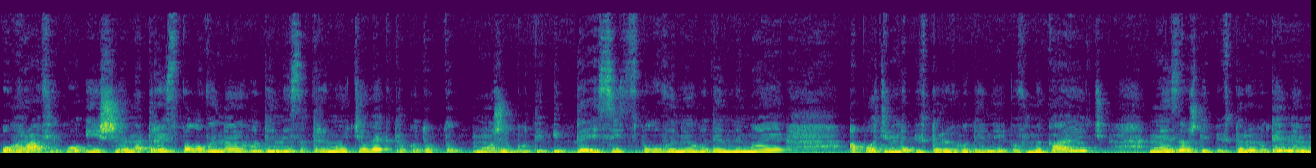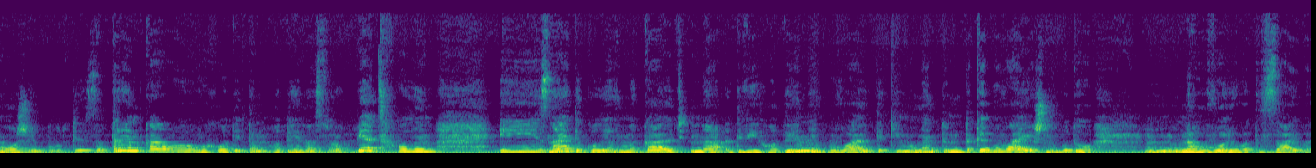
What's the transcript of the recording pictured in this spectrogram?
у графіку і ще на 3,5 години затримують електрику, тобто може бути і 10,5 годин немає, а потім на півтори години вмикають. Не завжди півтори години, може бути затримка, виходить там година 45 хвилин. І знаєте, коли вмикають на 2 години, бувають такі моменти, ну таке буває, я ж не буду наговорювати зайве.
